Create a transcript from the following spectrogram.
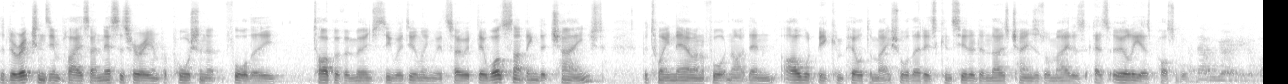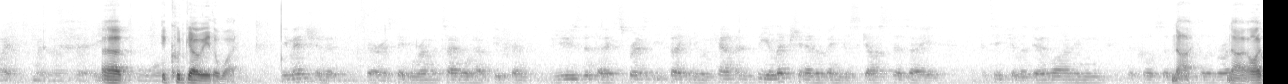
the directions in place are necessary and proportionate for the type of emergency we're dealing with. So if there was something that changed between now and a fortnight, then I would be compelled to make sure that is considered and those changes were made as, as early as possible. That will go either way, whether they're Uh. It could go either way. You mentioned that various people around the table have different views that they express that you take into account. Has the election ever been discussed as a in the course of No? No,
